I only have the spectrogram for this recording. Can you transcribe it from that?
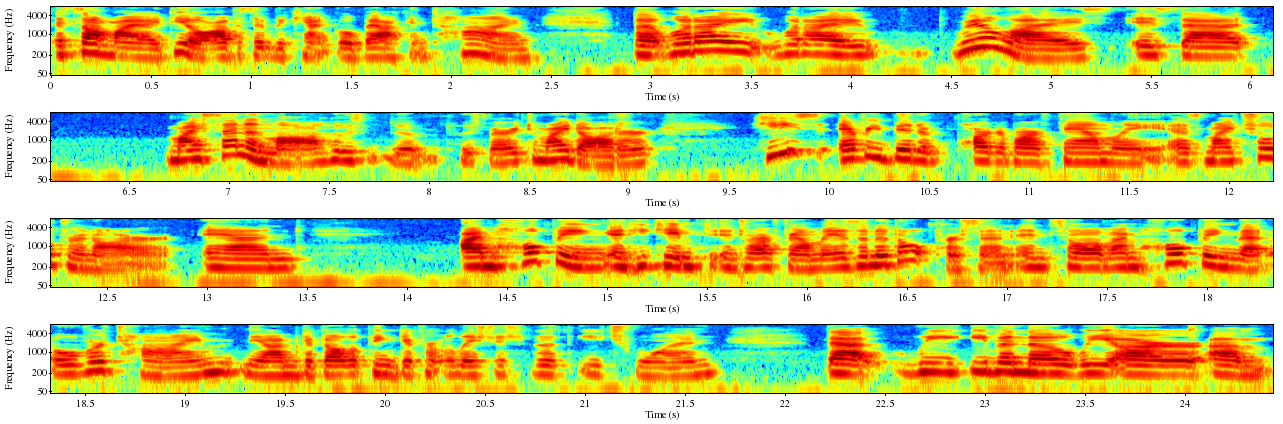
it's not my ideal. Obviously we can't go back in time. But what I what I realized is that my son-in-law, who's who's married to my daughter, he's every bit of part of our family as my children are, and I'm hoping, and he came to, into our family as an adult person, and so I'm hoping that over time, you know, I'm developing different relationships with each one. That we, even though we are um,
